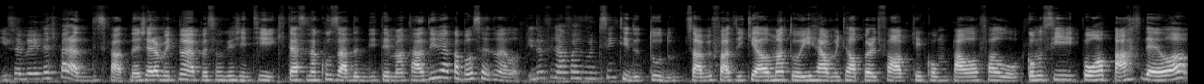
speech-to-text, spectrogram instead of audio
isso é meio inesperado desse fato, né? Geralmente não é a pessoa que a gente que tá sendo acusada de ter matado e acabou sendo ela. E no final faz muito sentido tudo, sabe? O fato de que ela matou e realmente ela parou de falar, porque como Paula falou, como se pô, uma parte dela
